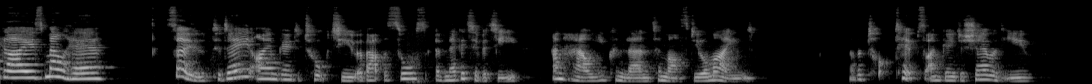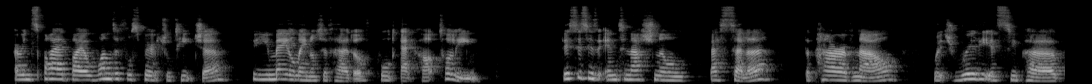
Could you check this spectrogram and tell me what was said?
guys, Mel here. So, today I am going to talk to you about the source of negativity and how you can learn to master your mind. Now, the top tips I'm going to share with you are inspired by a wonderful spiritual teacher who you may or may not have heard of called Eckhart Tolle. This is his international bestseller, The Power of Now, which really is superb.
